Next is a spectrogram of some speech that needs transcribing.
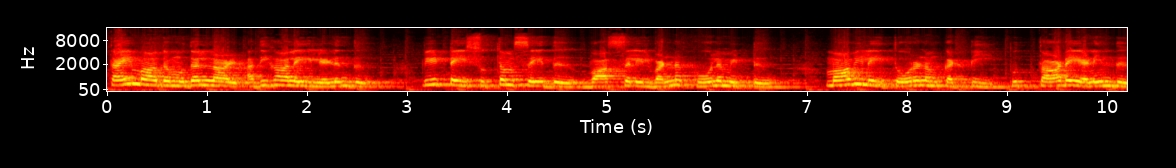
தை மாதம் முதல் நாள் அதிகாலையில் எழுந்து வீட்டை சுத்தம் செய்து வாசலில் வண்ண கோலமிட்டு மாவிலை தோரணம் கட்டி புத்தாடை அணிந்து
